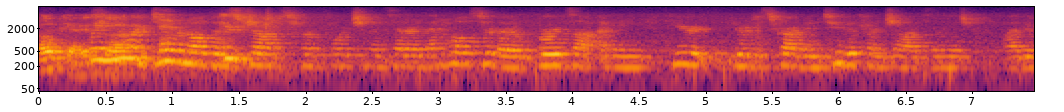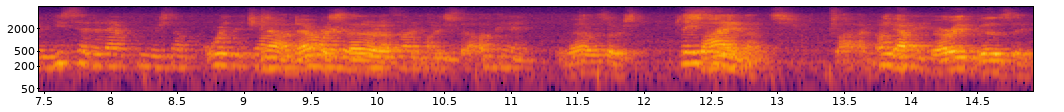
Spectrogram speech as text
Okay, When you so, were doing all those jobs for Fortune, et cetera, that whole sort of bird's eye, I mean, you're, you're describing two different jobs in which either you set it up for yourself or the job. No, I never set it up for myself. Okay, those are They assignments. I'm Okay. kept very busy.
